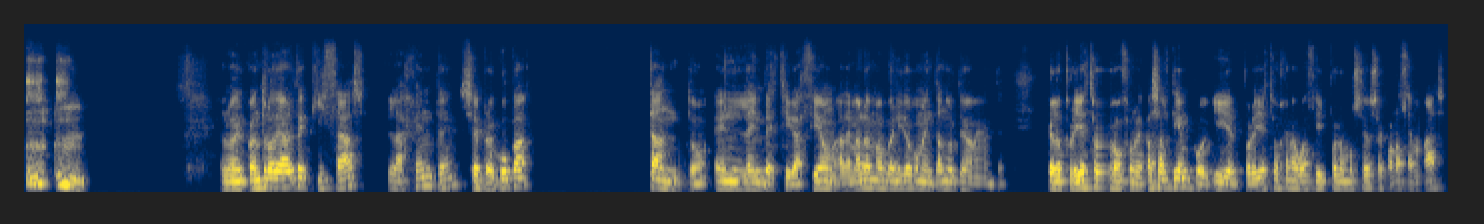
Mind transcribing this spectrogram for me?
en los encuentros de arte quizás la gente se preocupa tanto en la investigación, además lo hemos venido comentando últimamente, que los proyectos conforme pasa el tiempo y el proyecto Genaguacil por el museo se conoce más,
